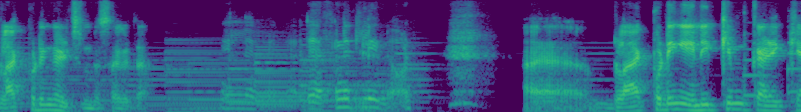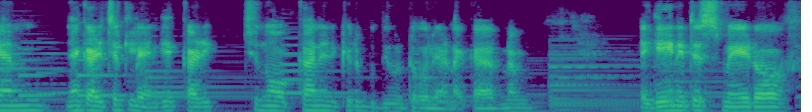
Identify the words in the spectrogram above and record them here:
black pudding കഴിച്ചിട്ടുണ്ടോ Savitha? Definitely not black pudding എനിക്കും കഴിക്കാൻ ഞാൻ കഴിച്ചിട്ടില്ല. എനിക്ക് കഴിച്ചു നോക്കാൻ എനിക്കൊരു ബുദ്ധിമുട്ട് പോലെയാണ്. കാരണം again it is made of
